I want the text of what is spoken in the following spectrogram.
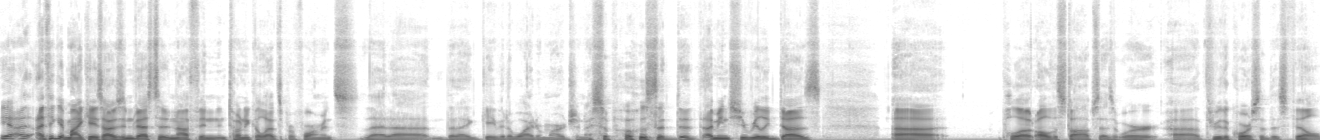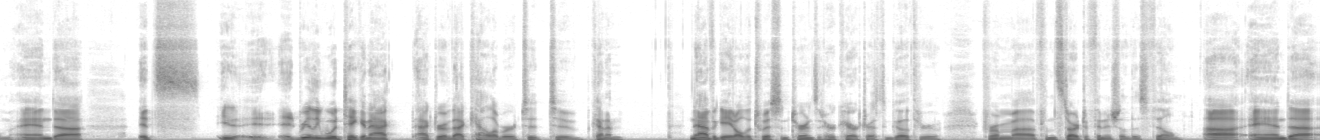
Yeah, I think in my case, I was invested enough in, in Toni Collette's performance that uh, that I gave it a wider margin. I suppose that, that I mean she really does uh, pull out all the stops, as it were, uh, through the course of this film. And uh, it's it, it, really would take an act, actor of that caliber to to kind of navigate all the twists and turns that her character has to go through from uh, from the start to finish of this film. Uh, and uh,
